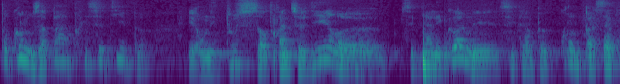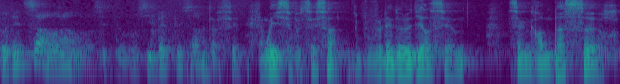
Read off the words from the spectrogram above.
Pourquoi on ne nous a pas appris ce type? Et on est tous en train de se dire, euh, c'est bien l'école, mais c'est un peu con de passer à côté de ça. Voilà. C'est aussi bête que ça. Tout à fait. Oui, c'est ça. Vous venez de le dire, c'est un, grand passeur,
